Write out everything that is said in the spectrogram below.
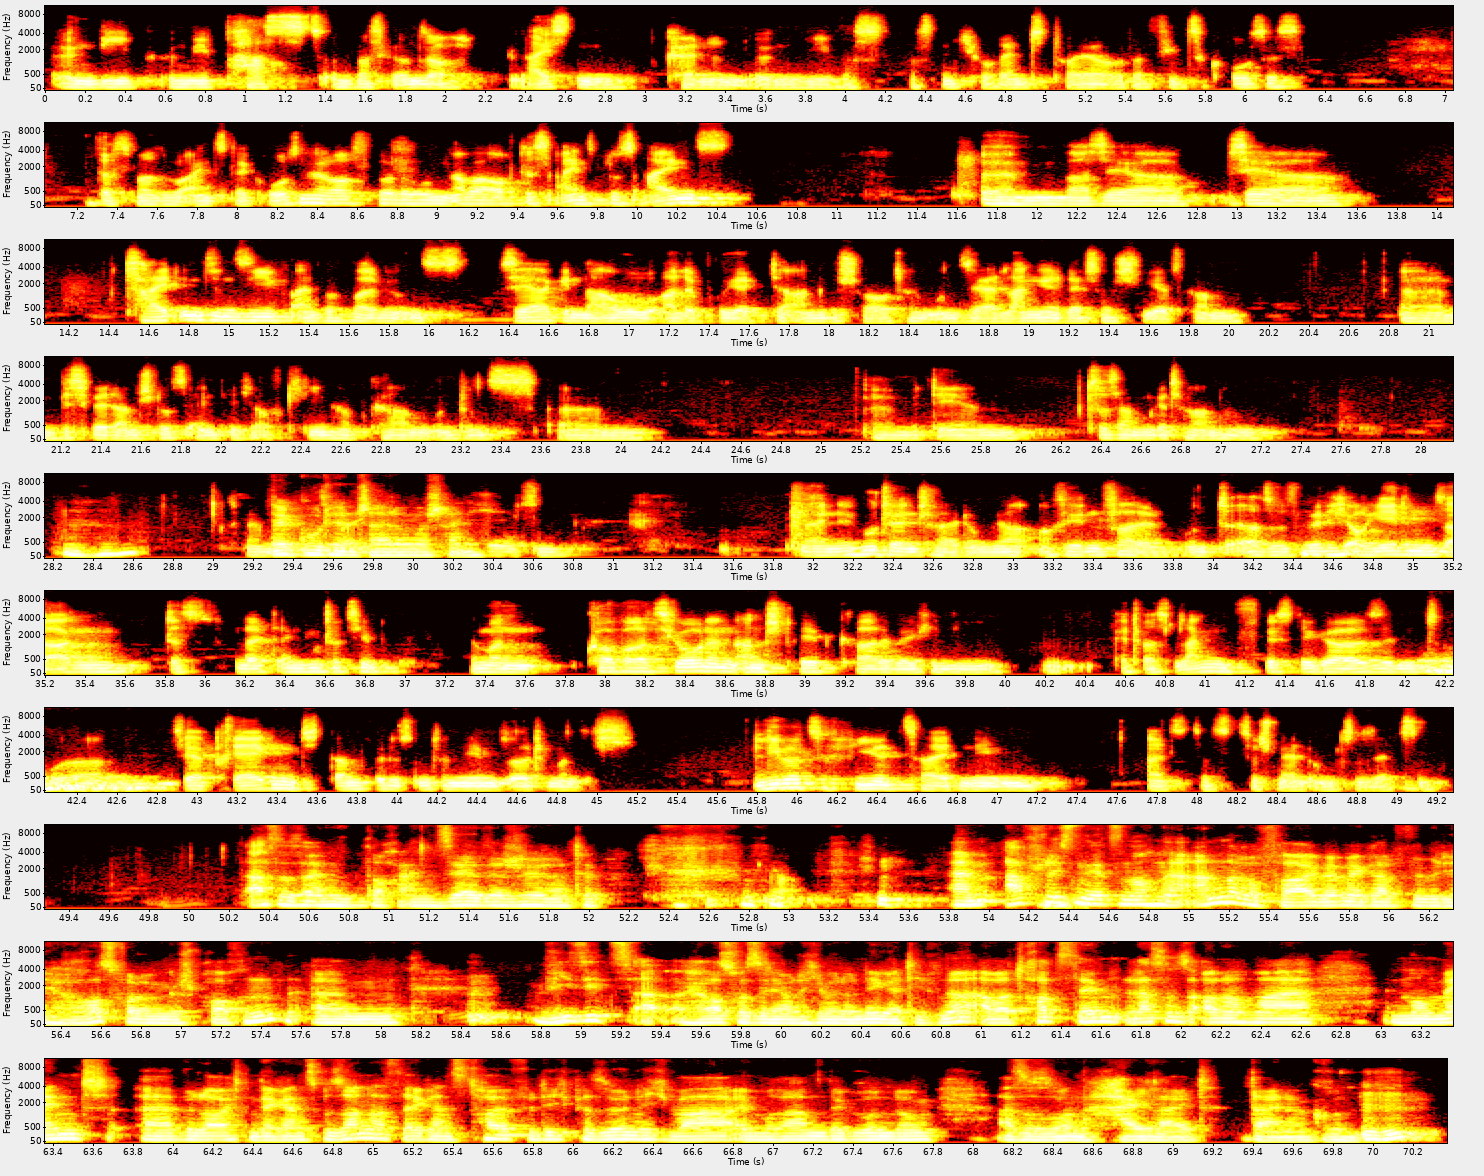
irgendwie, irgendwie passt und was wir uns auch leisten können, irgendwie, was, was nicht horrend teuer oder viel zu groß ist. Das war so eins der großen Herausforderungen, aber auch das eins plus eins ähm, war sehr, sehr zeitintensiv, einfach weil wir uns sehr genau alle Projekte angeschaut haben und sehr lange recherchiert haben, ähm, bis wir dann schlussendlich auf CleanHub kamen und uns ähm, äh, mit denen zusammengetan haben. Mhm. Eine gute Entscheidung wahrscheinlich. Nein, eine gute Entscheidung, ja, auf jeden Fall. Und also das würde ich auch jedem sagen, das ist vielleicht ein guter Tipp, wenn man Kooperationen anstrebt, gerade welche, die etwas langfristiger sind oder sehr prägend, dann für das Unternehmen sollte man sich lieber zu viel Zeit nehmen, als das zu schnell umzusetzen. Das ist ein, doch ein sehr, sehr schöner Tipp. Ja. ähm, abschließend jetzt noch eine andere Frage. Wir haben ja gerade über die Herausforderungen gesprochen. Ähm, wie sieht's, äh, Herausforderungen sind ja auch nicht immer nur negativ, ne? Aber trotzdem, lass uns auch noch mal einen Moment äh, beleuchten, der ganz besonders, der ganz toll für dich persönlich war im Rahmen der Gründung. Also so ein Highlight deiner Gründung. Mhm.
